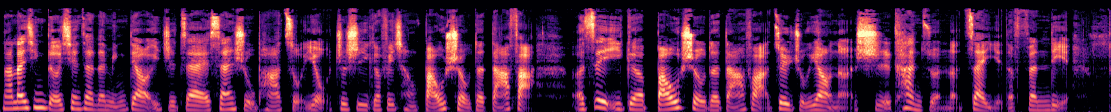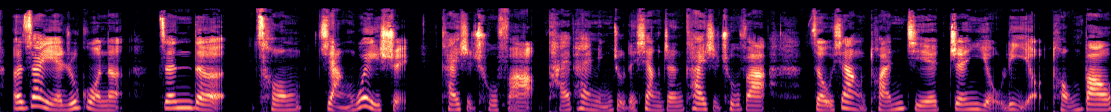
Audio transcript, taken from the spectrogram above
那赖清德现在的民调一直在三十五趴左右，这是一个非常保守的打法。而这一个保守的打法，最主要呢是看准了在野的分裂。而在野如果呢真的从蒋渭水开始出发，台派民主的象征开始出发，走向团结真有力哦，同胞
